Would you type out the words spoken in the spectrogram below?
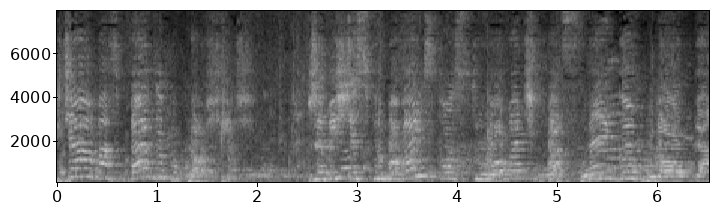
chciałam Was bardzo poprosić, żebyście spróbowali skonstruować własnego bloga.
